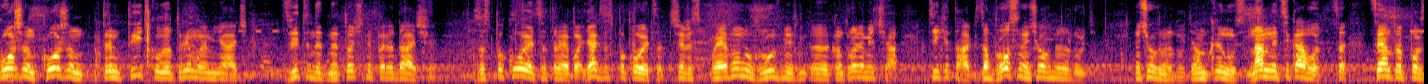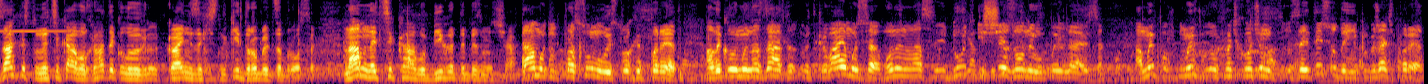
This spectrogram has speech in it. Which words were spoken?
кожен, кожен тремтить, коли отримує м'яч. Звідти не- неточні передачі. Заспокоїтися треба. Як заспокоїтися? Через впевнену гру з е, контролю м'яча. Тільки так. Заброси нічого не дадуть. Нічого не дадуть, я вам клянусь. Нам не цікаво, це центру по захисту не цікаво грати, коли крайні захисники роблять заброси. Нам не цікаво бігати без м'яча. Там ми тут просунулись трохи вперед, але коли ми назад відкриваємося, вони на нас йдуть і ще зони появляються. А ми ми хоч хочемо зайти сюди і побіжати вперед.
